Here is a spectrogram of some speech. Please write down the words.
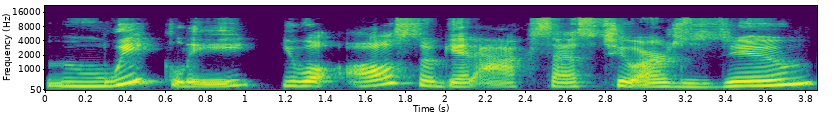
weekly, you will also get access to our Zoom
